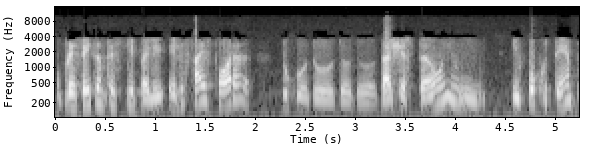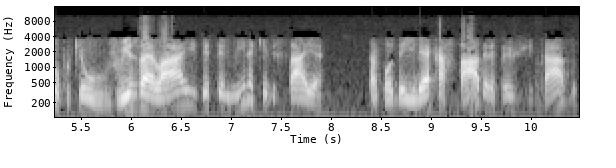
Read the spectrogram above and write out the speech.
O prefeito antecipa, ele, ele sai fora do, do, do, da gestão em, em pouco tempo, porque o juiz vai lá e determina que ele saia para poder ir, ele é caçado, ele é prejudicado,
